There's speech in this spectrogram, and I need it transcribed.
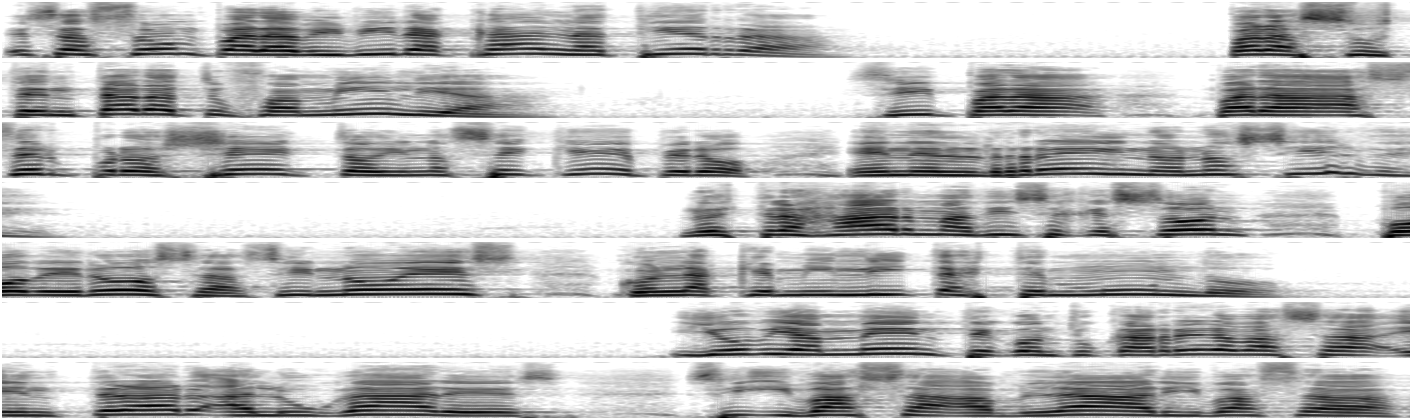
Esas son para vivir acá en la tierra para sustentar a tu familia, ¿sí? para, para hacer proyectos y no sé qué, pero en el reino no sirve. Nuestras armas dice que son poderosas y no es con la que milita este mundo. Y obviamente con tu carrera vas a entrar a lugares ¿sí? y vas a hablar y vas a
